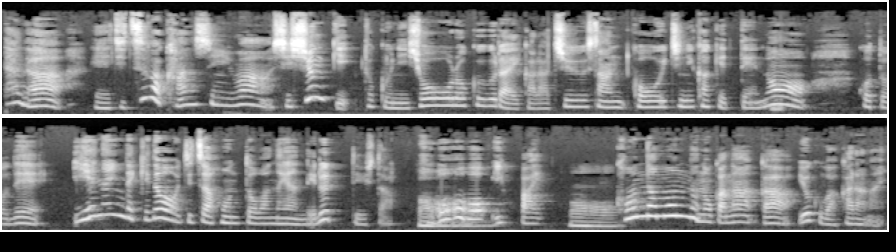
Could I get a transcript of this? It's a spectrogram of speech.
ただ、えー実は関心は思春期、特に小6ぐらいから中3、高1にかけてのことで、言えないんだけど、実は本当は悩んでるっていう人は、ほぼほぼいっぱい。ここんなもんなのかな？がよくわからない。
